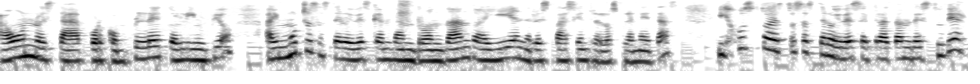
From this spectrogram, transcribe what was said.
aún no está por completo limpio, hay muchos asteroides que andan rondando ahí en el espacio entre los planetas y justo estos asteroides se tratan de estudiar.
